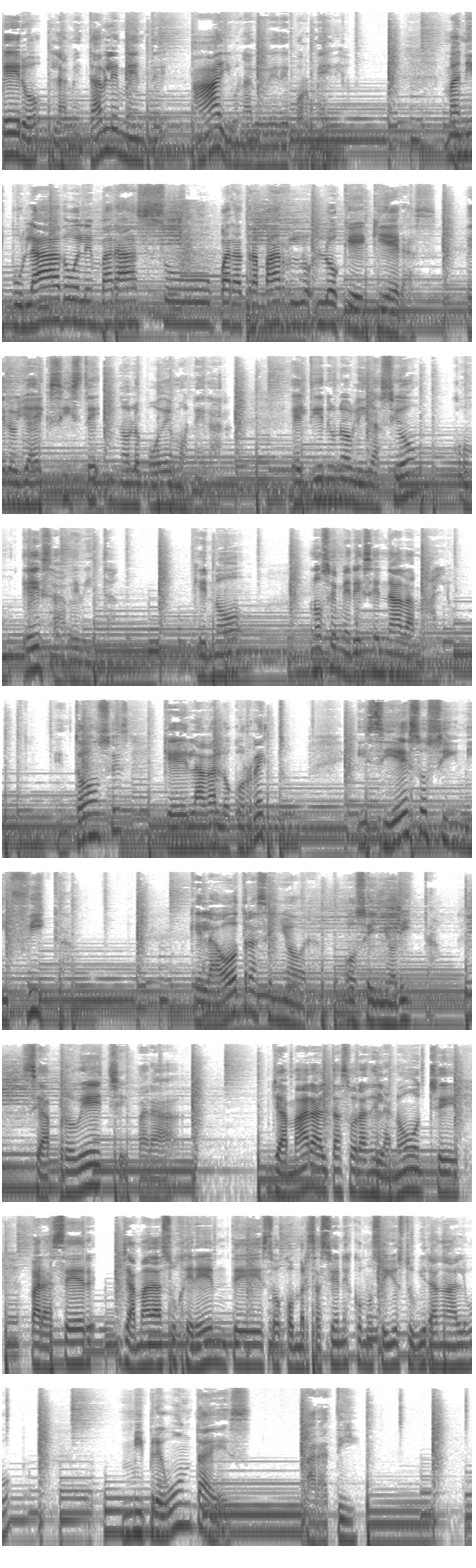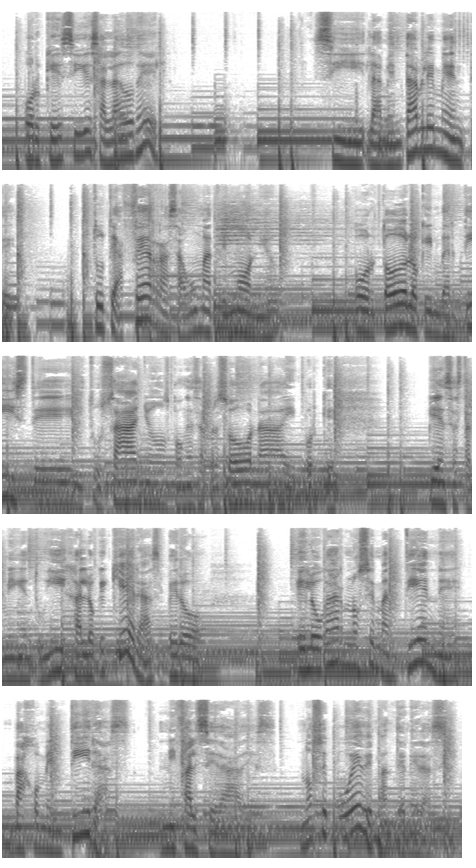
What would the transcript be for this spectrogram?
Pero lamentablemente hay una bebé de por medio manipulado el embarazo para atraparlo, lo que quieras, pero ya existe y no lo podemos negar. Él tiene una obligación con esa bebita, que no, no se merece nada malo. Entonces, que él haga lo correcto. Y si eso significa que la otra señora o señorita se aproveche para llamar a altas horas de la noche, para hacer llamadas sugerentes o conversaciones como si ellos tuvieran algo? Mi pregunta es, para ti, ¿por qué sigues al lado de él? Si lamentablemente tú te aferras a un matrimonio por todo lo que invertiste y tus años con esa persona y porque piensas también en tu hija, lo que quieras, pero el hogar no se mantiene bajo mentiras ni falsedades. No se puede mantener así.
